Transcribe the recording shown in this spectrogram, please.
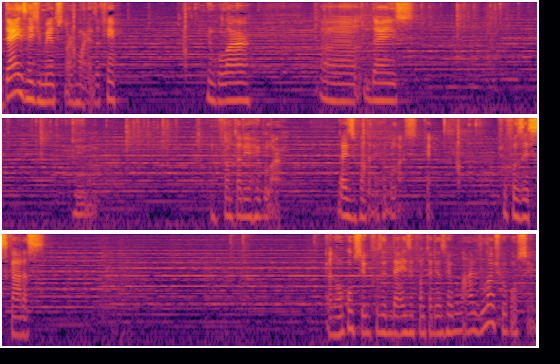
10 regimentos normais aqui. Regular. Uh, 10. Infantaria regular. 10 infantaria regulares. Deixa eu fazer esses caras Eu não consigo fazer 10 infantarias regulares. Lógico que eu consigo.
